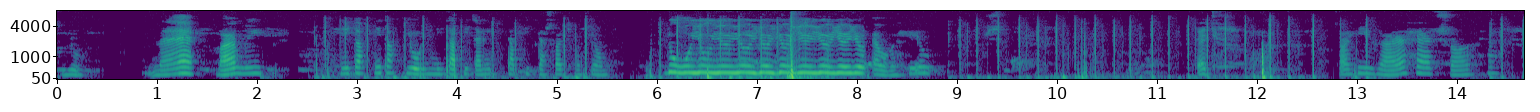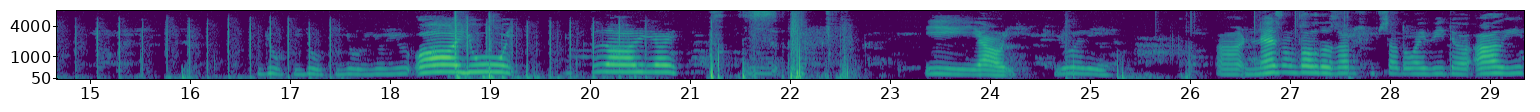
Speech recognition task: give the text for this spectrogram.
Ju. Ne, Barley. Nita, Nita, joj, Nita pita, Nita pita, šta ćemo s njom? Ju, ju, ju, ju, ju, ju, ju, ju, ju, ju, evo ga, heal. Gdzie ćeš? So he got a headshot. Ju, ju, ju. Oj, juj. Aj, aj. I jaj, ljudi. A, ne znam da li da završim sad ovaj video, ali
